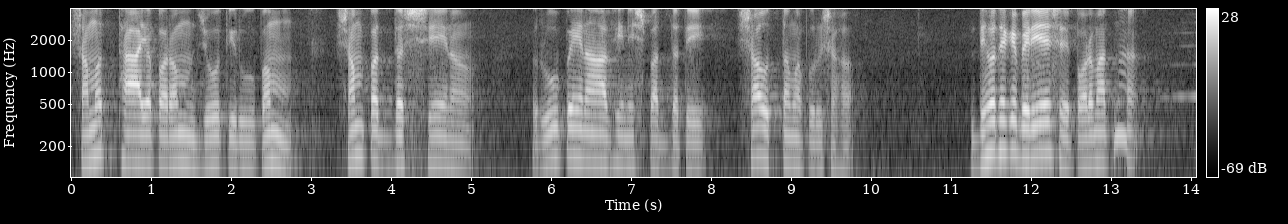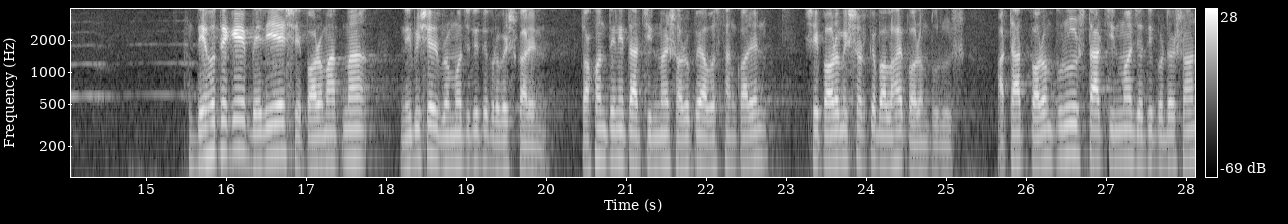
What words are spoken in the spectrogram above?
সমুত্থায় পরম জ্যোতিরূপম সম্পদ্যস্যেন রূপেণাভিনিষ্পদ্যতে স উত্তম পুরুষ দেহ থেকে বেরিয়ে এসে পরমাত্মা, দেহ থেকে বেরিয়ে এসে পরমাত্মা নির্বিশেষ ব্রহ্মজ্যোতিতে প্রবেশ করেন। তখন তিনি তার চিন্ময় স্বরূপে অবস্থান করেন। সেই পরমেশ্বরকে বলা হয় পরম পুরুষ অর্থাৎ পরম পুরুষ তার চিন্ময় জ্যোতি প্রদর্শন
